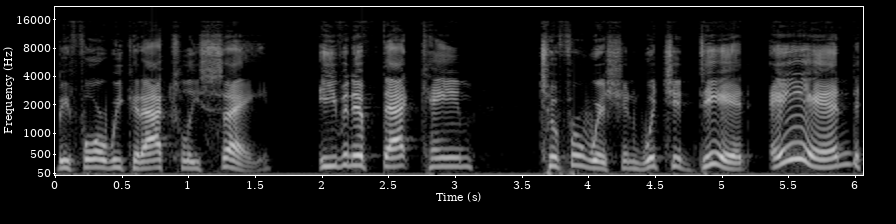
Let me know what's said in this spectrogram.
before we could actually say, even if that came to fruition, which it did, and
